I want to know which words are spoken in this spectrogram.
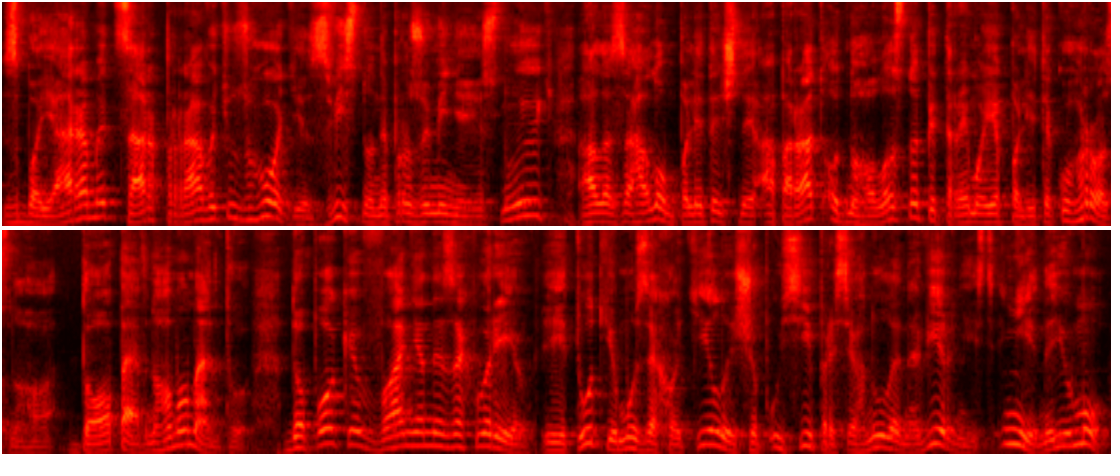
З боярами цар править у згоді. Звісно, непорозуміння існують, але загалом політичний апарат одноголосно підтримує політику Грозного до певного моменту, допоки Ваня не захворів. І тут йому захотілося, щоб усі присягнули на вірність. Ні, не йому,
